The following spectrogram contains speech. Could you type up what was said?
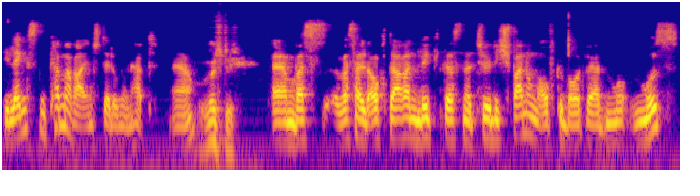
die längsten Kameraeinstellungen hat. Ja? Richtig. Ähm, was was halt auch daran liegt, dass natürlich Spannung aufgebaut werden mu muss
